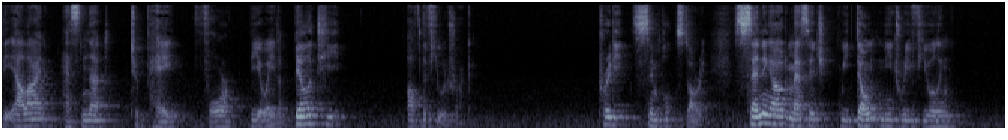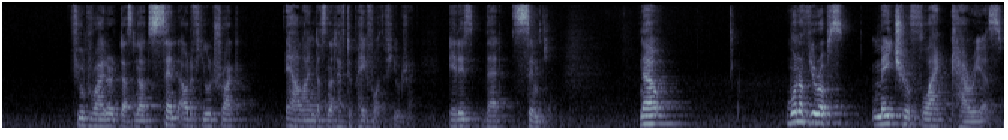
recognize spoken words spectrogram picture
the airline has not to pay for the availability of the fuel truck. Pretty simple story. Sending out a message, we don't need refueling. Fuel provider does not send out a fuel truck, airline does not have to pay for the fuel truck. It is that simple. Now, one of Europe's major flag carriers,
